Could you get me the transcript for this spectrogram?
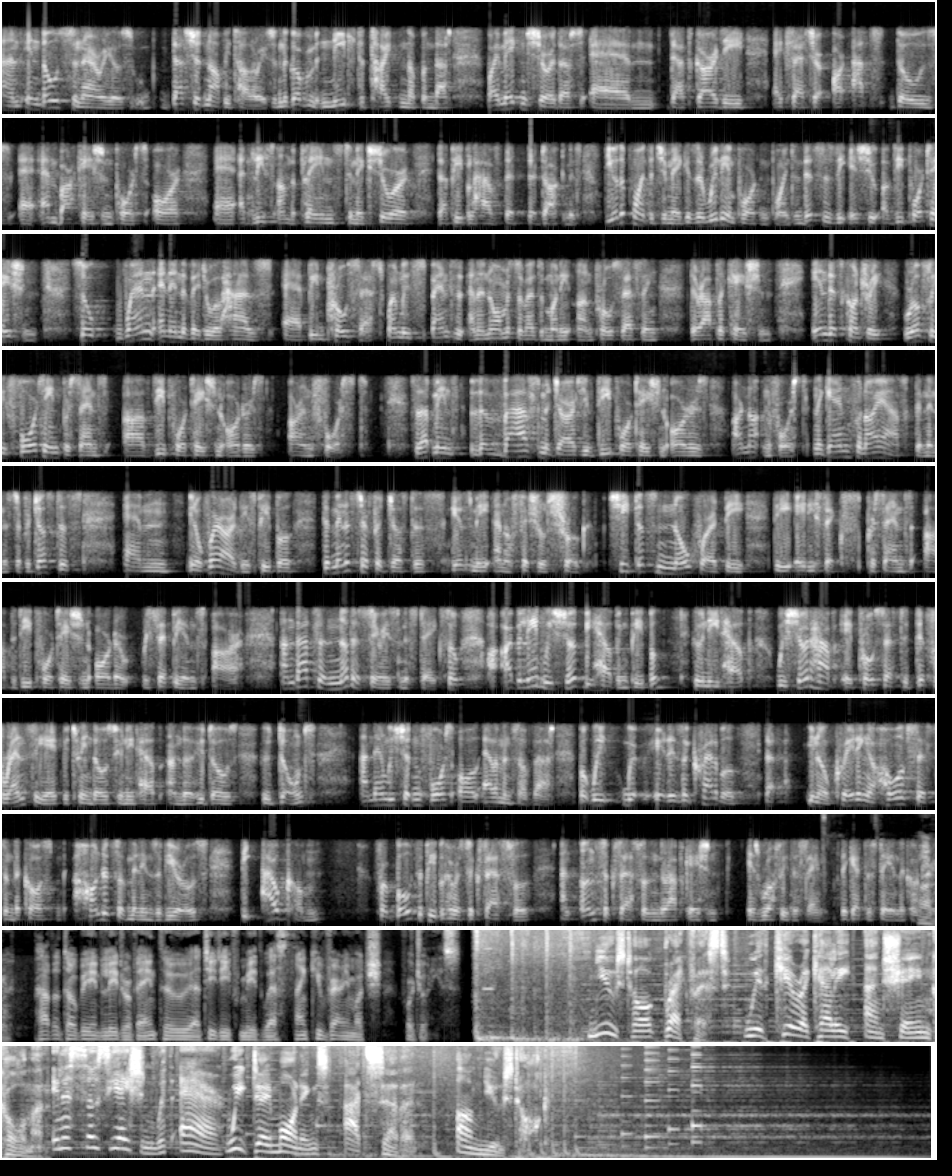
And in those scenarios, that should not be tolerated. And the government needs to tighten up on that by making sure that um, that Gardaí, etc., are at those uh, embarkation ports or uh, at least on the planes to make sure that people have their, their, documents. The other point that you make is a really important point, and this is the issue of deportation. So when an individual has uh, been processed, when we've spent an enormous amount of money on processing their application. In this country, roughly 14% of deportation orders are enforced. So that means the vast majority of deportation orders are not enforced. And again, when I ask the Minister for Justice, um, you know, where are these people? The Minister for Justice gives me an official shrug. She doesn't know where the, the 86% of the deportation order recipients are. And that's another serious mistake. So I believe we should be helping people who need help. We should have a process to differentiate between those who need help and the, those who don't and then we should enforce all elements of that. But we, we, it is incredible that you know creating a whole system that costs hundreds of millions of euros, the outcome for both the people who are successful and unsuccessful in their application is roughly the same. They get to stay in the country. Right. Peadar Tóibín, leader of Aontú, uh, TD from Meath West, thank you very much for joining us. Newstalk Breakfast with Ciara Kelly and Shane Coleman. In association with AIR. Weekday mornings at 7 on Newstalk.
